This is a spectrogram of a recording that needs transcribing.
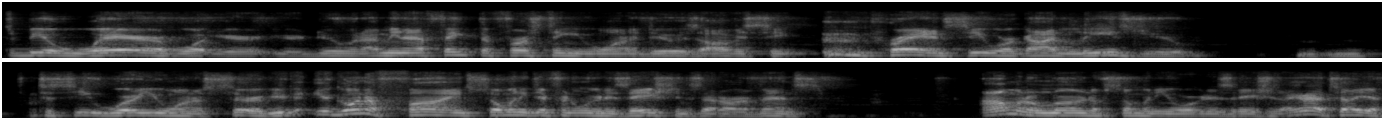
to be aware of what you're you're doing. I mean, I think the first thing you want to do is obviously pray and see where God leads you mm-hmm. to see where you want to serve. You're, you're going to find so many different organizations at our events. I'm going to learn of so many organizations. I got to tell you,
